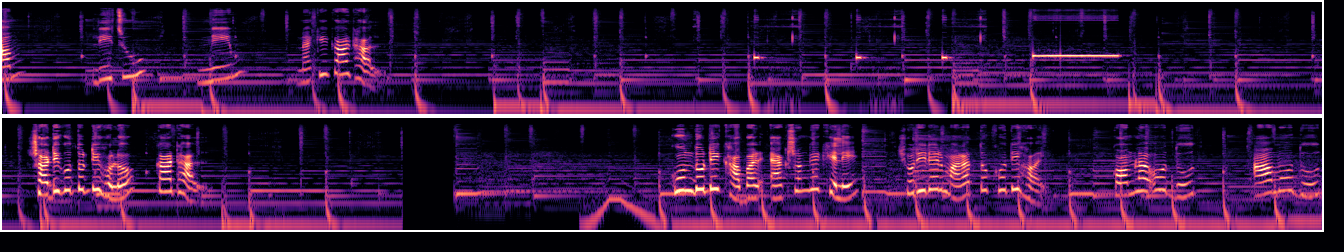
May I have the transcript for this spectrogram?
আম, লিচু, নিম নাকি কাঁঠাল? সঠিক উত্তরটি হলো কাঁঠাল। কোন দুটি খাবার একসঙ্গে খেলে শরীরের মারাত্মক ক্ষতি হয়? কমলা ও দুধ, আম ও দুধ,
